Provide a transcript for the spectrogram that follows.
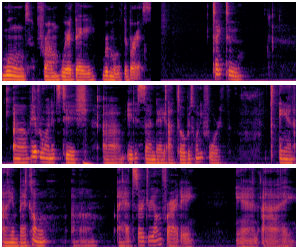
wound from where they removed the breast. Take two. Um, hey everyone, it's Tish. Um, it is Sunday, October 24th, and I am back home. Um, I had surgery on Friday, and I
